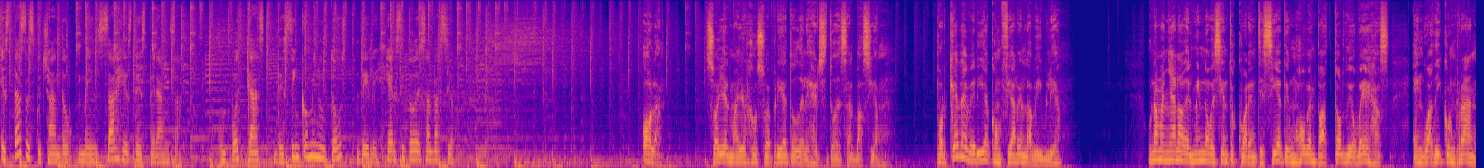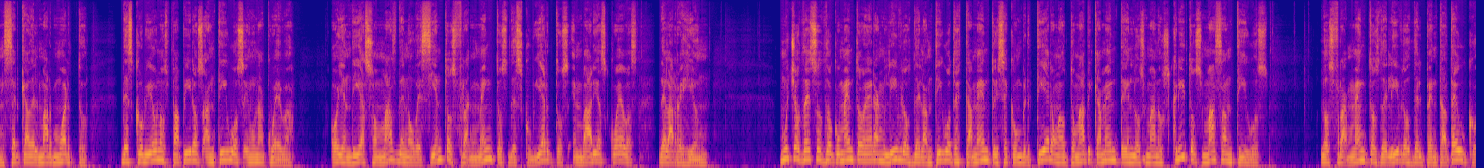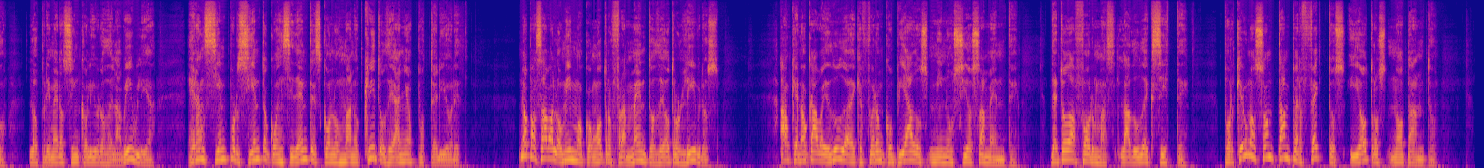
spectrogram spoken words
Estás escuchando Mensajes de Esperanza, un podcast de 5 minutos del Ejército de Salvación. Hola, soy el mayor Josué Prieto del Ejército de Salvación. ¿Por qué debería confiar en la Biblia? Una mañana del 1947, un joven pastor de ovejas en Guadicunrán, cerca del Mar Muerto, descubrió unos papiros antiguos en una cueva. Hoy en día son más de 900 fragmentos descubiertos en varias cuevas de la región. Muchos de esos documentos eran libros del Antiguo Testamento y se convirtieron automáticamente en los manuscritos más antiguos. Los fragmentos de libros del Pentateuco, los primeros cinco libros de la Biblia, eran 100% coincidentes con los manuscritos de años posteriores. No pasaba lo mismo con otros fragmentos de otros libros, aunque no cabe duda de que fueron copiados minuciosamente. De todas formas, la duda existe. ¿Por qué unos son tan perfectos y otros no tanto?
